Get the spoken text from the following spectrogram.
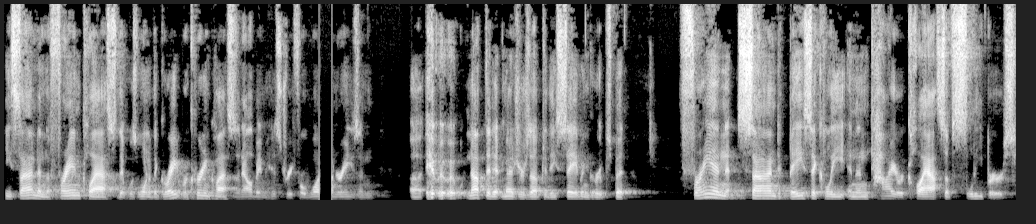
he signed in the Fran class that was one of the great recruiting classes in Alabama history for one reason. Uh, it, it, not that it measures up to these Saban groups, but Fran signed basically an entire class of sleepers.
